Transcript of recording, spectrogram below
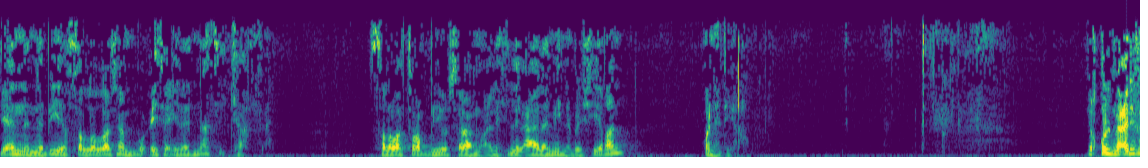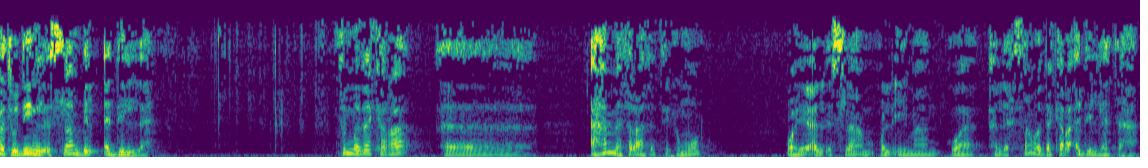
لأن النبي صلى الله عليه وسلم بعث إلى الناس كافة. صلوات ربه وسلامه عليه للعالمين بشيرا ونذيرا. يقول معرفة دين الإسلام بالأدلة. ثم ذكر آه، أهم ثلاثة أمور وهي الإسلام والإيمان والإحسان وذكر أدلتها.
